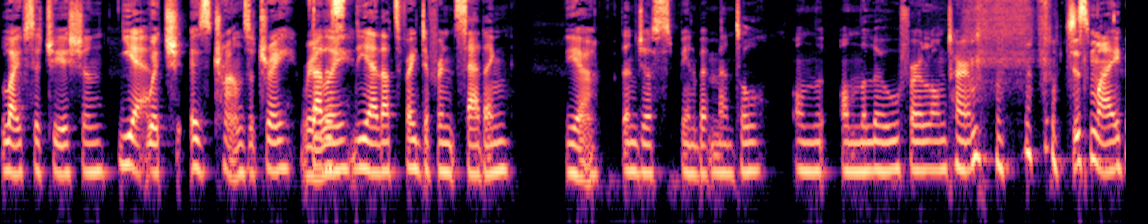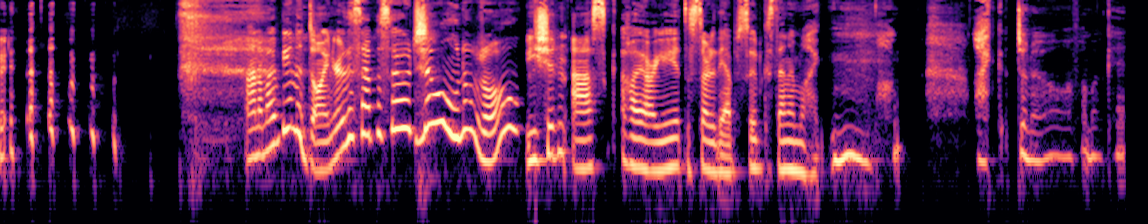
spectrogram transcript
life situation. Yeah. Which is transitory, That is, really. yeah, that's a very different setting yeah. than just being a bit mental on the on the low for a long term, which is my. and am I being a downer this episode? No, not at all. You shouldn't ask how are you at the start of the episode because then I'm like, mm, like I don't know if I'm okay.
